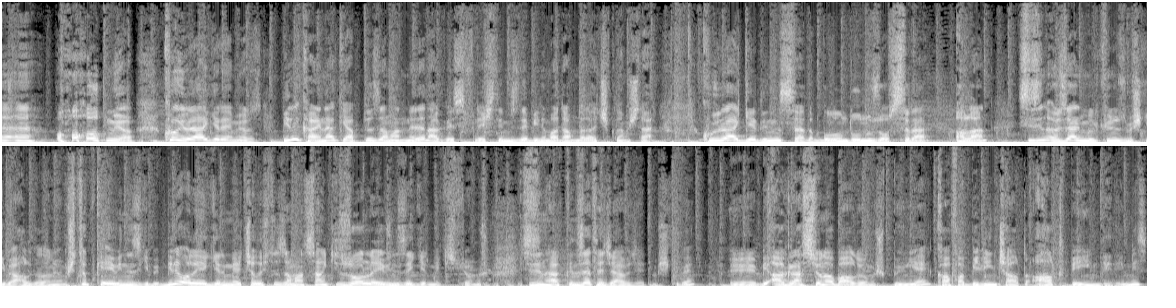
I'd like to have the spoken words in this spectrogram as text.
Ee, olmuyor. Kuyruğa giremiyoruz. Biri kaynak yaptığı zaman neden agresifleştiğimizi de bilim adamları açıklamışlar. Kuyruğa girdiğiniz sırada bulunduğunuz o sıra alan sizin özel mülkünüzmüş gibi algılanıyormuş. Tıpkı eviniz gibi. Biri oraya girmeye çalıştığı zaman sanki zorla evinize girmek istiyormuş. Sizin hakkınıza tecavüz etmiş gibi. Ee, bir agresyona bağlıyormuş bünye. Kafa, bilinçaltı, alt beyin dediğimiz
